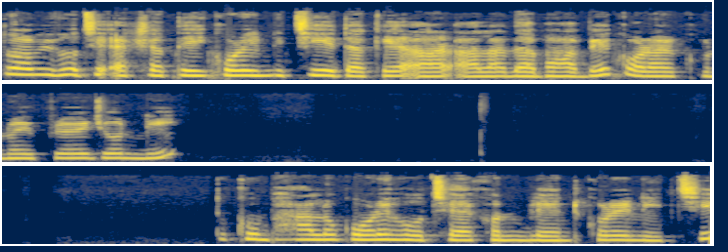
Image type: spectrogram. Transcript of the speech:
তো আমি হচ্ছে একসাথেই করে নিচ্ছি এটাকে, আর আলাদাভাবে করার কোনো প্রয়োজন নেই। তো খুব ভালো করে হচ্ছে এখন ব্লেন্ড করে নিচ্ছি।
